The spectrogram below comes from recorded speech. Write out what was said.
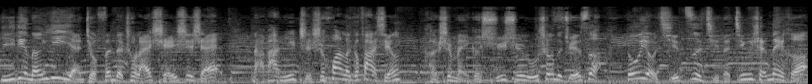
一定能一眼就分得出来谁是谁。哪怕你只是换了个发型，可是每个栩栩如生的角色都有其自己的精神内核。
